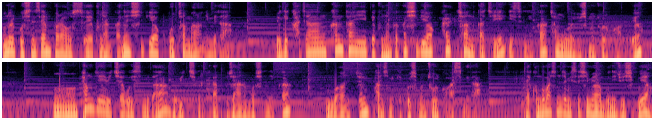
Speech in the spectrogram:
오늘 보신 샘플하우스의 분양가는 12억 5천만 원입니다. 여기 가장 큰 타입의 분양가가 12억 8천까지 있으니까 참고해 주시면 좋을 것 같고요. 어, 평지에 위치하고 있습니다. 그 위치 그렇게 나쁘지 않은 곳이니까 한 번쯤 관심 있게 보시면 좋을 것 같습니다. 네, 궁금하신 점 있으시면 문의 주시고요.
